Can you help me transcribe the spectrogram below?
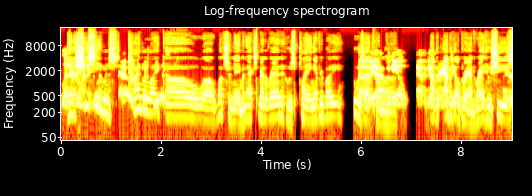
let yeah, everyone she seems kind of like is. uh, uh, what's her name? An X Men Red who's playing everybody. Who is oh that yeah, from? uh, Abigail Abigail Ab- Brand. Abigail Brand, right? Who she's.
